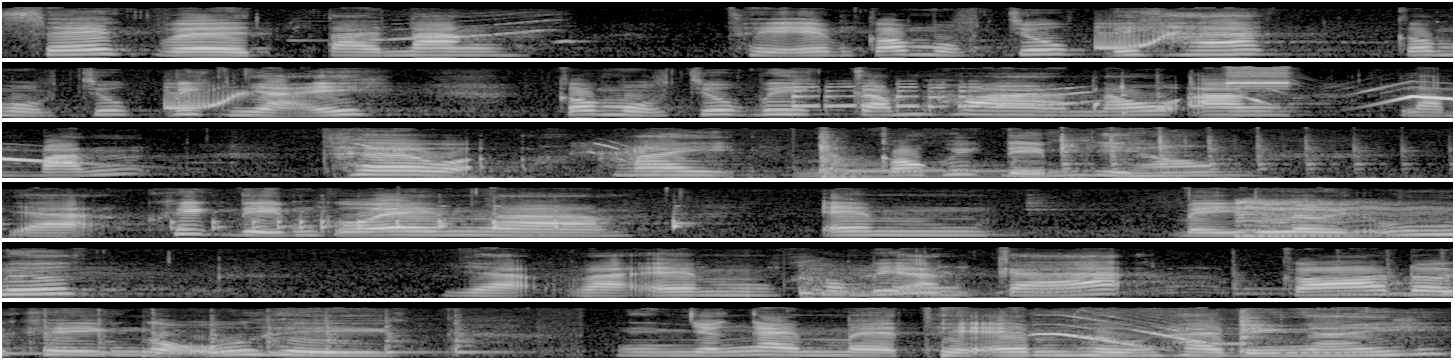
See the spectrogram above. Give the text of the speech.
xét về tài năng thì em có một chút biết hát, có một chút biết nhảy, có một chút biết cắm hoa, nấu ăn, làm bánh, thêu ạ, may. Mình có khuyết điểm gì không? Dạ, khuyết điểm của em là em bị lười uống nước. Dạ, và em không biết ăn cá. Có đôi khi ngủ thì những ngày mệt thì em thường hay bị ngáy.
